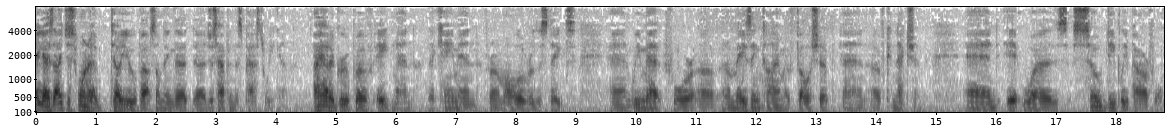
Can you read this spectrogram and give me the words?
Hey guys, I just want to tell you about something that uh, just happened this past weekend. I had a group of eight men that came in from all over the states, and we met for uh, an amazing time of fellowship and of connection. And it was so deeply powerful.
